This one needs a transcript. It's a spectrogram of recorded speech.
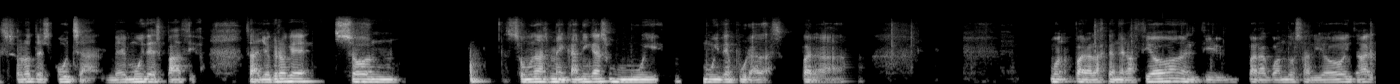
solo te escuchan, ve muy despacio. O sea, yo creo que son, son unas mecánicas muy, muy depuradas para, bueno, para la generación, el, para cuando salió y tal.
